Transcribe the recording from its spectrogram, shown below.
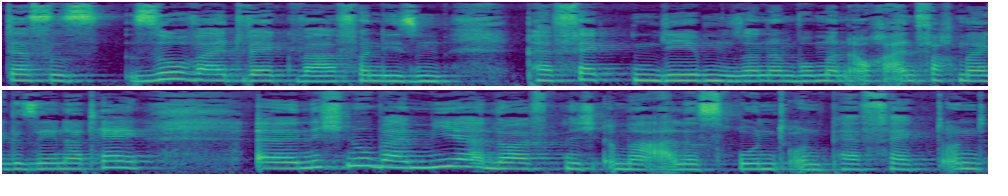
dass es so weit weg war von diesem perfekten Leben, sondern wo man auch einfach mal gesehen hat, hey, äh, nicht nur bei mir läuft nicht immer alles rund und perfekt. Und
